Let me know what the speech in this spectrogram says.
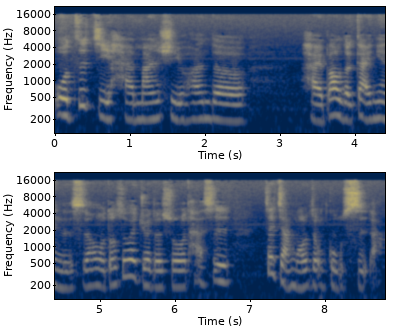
我自己还蛮喜欢的海报的概念的时候，我都是会觉得说它是在讲某种故事啊，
